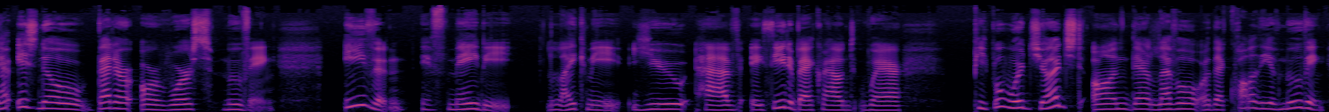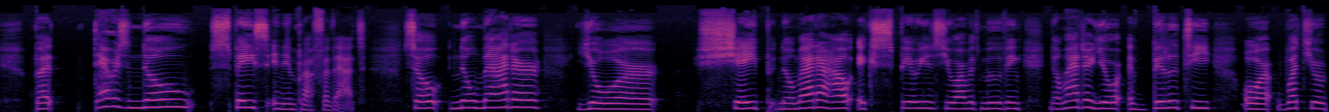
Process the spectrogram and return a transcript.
There is no better or worse moving. Even if maybe, like me, you have a theater background where people were judged on their level or their quality of moving, but there is no space in improv for that. So, no matter your shape, no matter how experienced you are with moving, no matter your ability or what your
